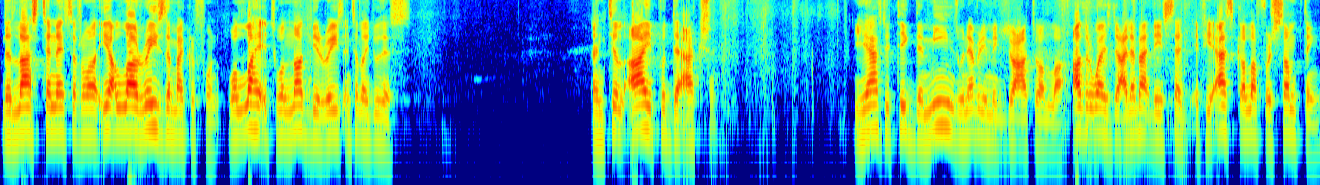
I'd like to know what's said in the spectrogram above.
the last 10 nights of Ramadan. Ya Allah, raise the microphone. Wallahi, it will not be raised until I do this. Until I put the action. You have to take the means whenever you make dua to Allah. Otherwise, the ulama, they said, if you ask Allah for something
